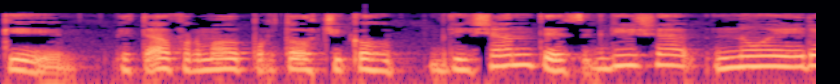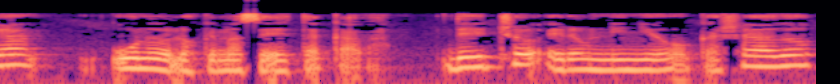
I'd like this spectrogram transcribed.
que estaba formado por todos chicos brillantes, Grilla no era uno de los que más se destacaba. De hecho, era un niño callado,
